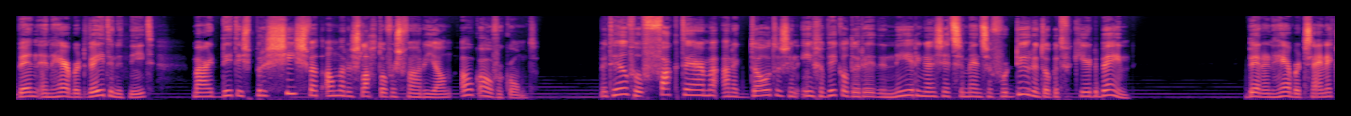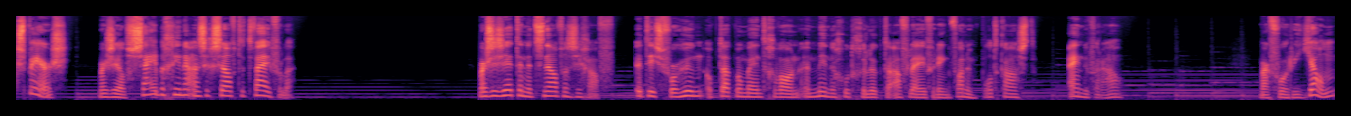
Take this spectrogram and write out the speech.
Ben en Herbert weten het niet, maar dit is precies wat andere slachtoffers van Rian ook overkomt. Met heel veel vaktermen, anekdotes en ingewikkelde redeneringen zet ze mensen voortdurend op het verkeerde been. Ben en Herbert zijn experts, maar zelfs zij beginnen aan zichzelf te twijfelen. Maar ze zetten het snel van zich af. Het is voor hun op dat moment gewoon een minder goed gelukte aflevering van hun podcast. Einde verhaal. Maar voor Rian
